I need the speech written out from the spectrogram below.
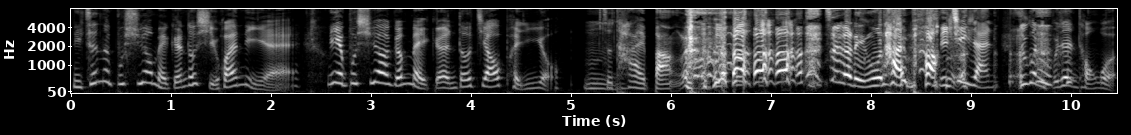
你真的不需要每个人都喜欢你，哎，你也不需要跟每个人都交朋友。嗯，这太棒了，这个领悟太棒了。你既然如果你不认同我，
